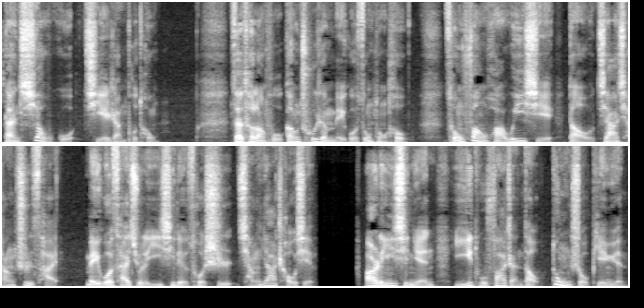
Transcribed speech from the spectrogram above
但效果截然不同。在特朗普刚出任美国总统后，从放话威胁到加强制裁，美国采取了一系列措施强压朝鲜。二零一七年一度发展到动手边缘，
